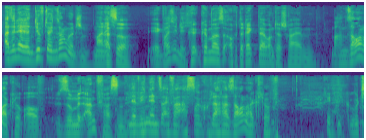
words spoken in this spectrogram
Also ne, dann dürft ihr euch einen Song wünschen, meine ich. Achso. Weiß ich nicht. Können wir es auch direkt da unterschreiben? Mach einen Saunaclub auf. So mit anfassen. Ne, wir nennen es einfach Astra Colada Saunaclub. Richtig gut.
